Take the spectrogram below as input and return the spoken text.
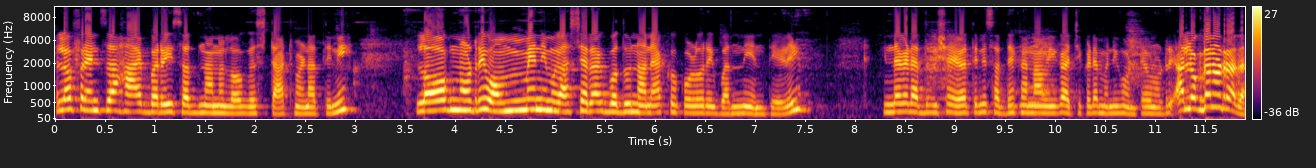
ಹಲೋ ಫ್ರೆಂಡ್ಸ್ ಹಾಯ್ ಬರ್ರಿ. ಸದ್ ನಾನು ಲಾಗ್ ಸ್ಟಾರ್ಟ್ ಮಾಡತ್ತೀನಿ. ಲಾಗ್ ನೋಡ್ರಿ, ಒಮ್ಮೆ ನಿಮ್ಗೆ ಆಶ್ಚರ್ಯ ಆಗ್ಬೋದು, ನಾನು ಯಾಕೆ ಕೊಳ್ಳೋರಿಗೆ ಬನ್ನಿ ಅಂತೇಳಿ. ಹಿಂದಗಡೆ ಅದು ವಿಷಯ ಹೇಳ್ತೀನಿ. ಸದ್ಯಕ್ಕೆ ನಾವು ಈಗ ಆಚೆ ಕಡೆ ಮನೆಗೆ ಹೊಂಟೇವೆ ನೋಡ್ರಿ. ಅಲ್ಲಿ ಹೋಗ್ದ ನೋಡ್ರಿ ಅದ?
